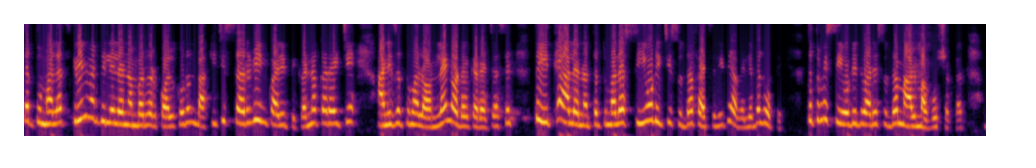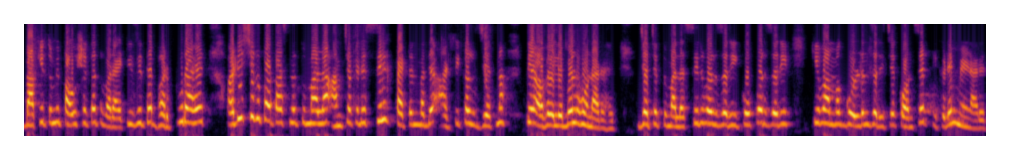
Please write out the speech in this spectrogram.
तर तुम्हाला स्क्रीनवर दिलेल्या नंबरवर कॉल करून बाकीची सर्व इन्क्वायरी तिकडनं करायची आणि जर तुम्हाला ऑनलाईन ऑर्डर करायचं असेल तर इथे आल्यानंतर तुम्हाला सीओडी ची सुद्धा फॅसिलिटी अवेलेबल होते. तर तुम्ही सीओडी द्वारे सुद्धा माल मागवू शकतात. बाकी तुम्ही पाहू शकतात व्हरायटीज इथे भरपूर आहेत. अडीचशे रुपयापासून तुम्हाला आमच्याकडे सिल्क पॅटर्नमध्ये आर्टिकल जे आहेत ना ते अवेलेबल होणार आहेत. ज्याचे तुम्हाला सिल्वर जरी कोपर जरी किंवा मग गोल्डन जरीचे कॉन्सेप्ट इकडे मिळणार आहेत.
